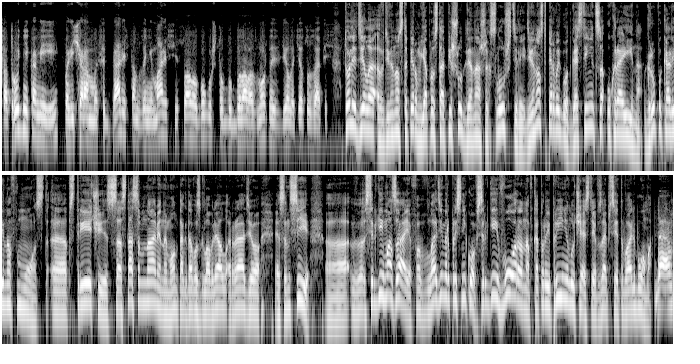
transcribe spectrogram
сотрудниками, и по вечерам мы собирались, там занимались, и слава богу, чтобы была возможность сделать эту запись. То ли дело в 91-м, я просто опишу для наших слушателей. 91 год, гостиница «Украина», группа «Калинов мост», э, встречи со Стасом Наминым, он тогда возглавлял радио СНС, э, Сергей Мазаев, Владимир Пресняков, Сергей Воронов, который принял участие в записи этого альбома. Да.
